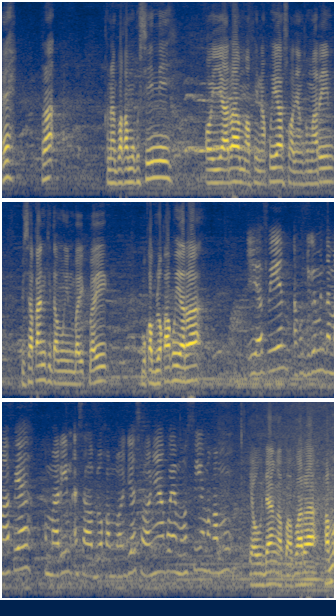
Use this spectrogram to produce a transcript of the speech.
Eh, Ra, kenapa kamu ke sini? Oh iya Ra, maafin aku ya soal yang kemarin. Bisa kan kita omongin baik-baik? Buka blog aku ya Ra. Iya, Vin. Aku juga minta maaf ya. Kemarin asal blok kamu aja, soalnya aku emosi sama kamu. Ya udah nggak apa-apa Ra. Kamu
